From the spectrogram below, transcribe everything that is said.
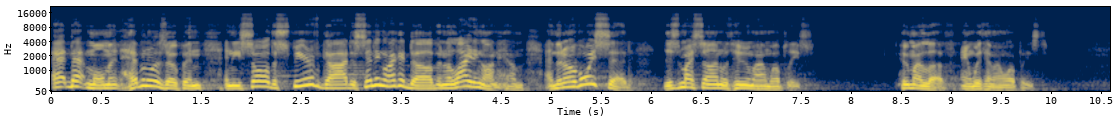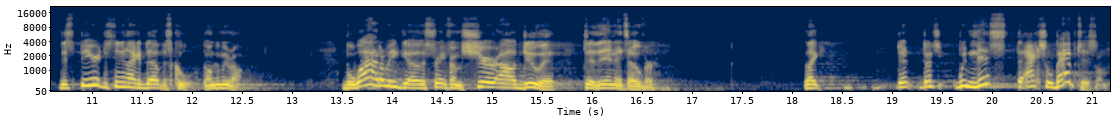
At that moment, heaven was open, and he saw the Spirit of God descending like a dove and alighting on him. And then a voice said, This is my Son with whom I'm well pleased, whom I love, and with him I'm well pleased. The Spirit descending like a dove is cool, don't get me wrong. But why do we go straight from sure I'll do it to then it's over? Like, don't you, we miss the actual baptism.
